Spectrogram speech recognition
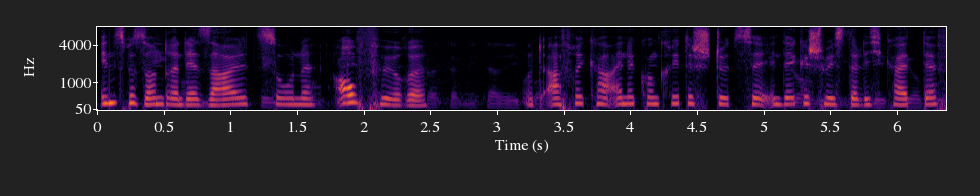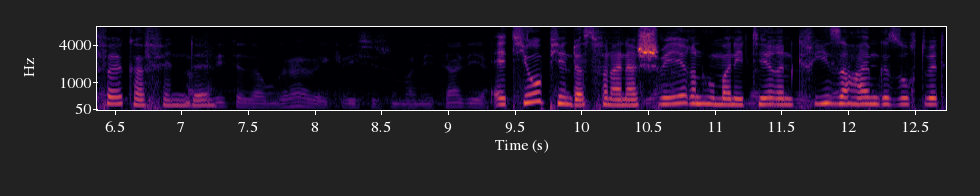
insbesondere in der Sahelzone, aufhöre und Afrika eine konkrete Stütze in der Geschwisterlichkeit der Völker finde. Äthiopien, das von einer schweren humanitären Krise heimgesucht wird,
